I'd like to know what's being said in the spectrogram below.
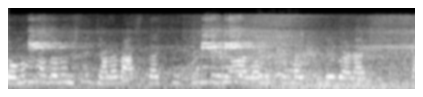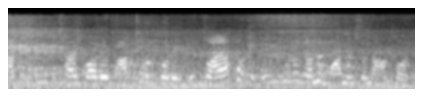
জনসাধারণকে যারা রাস্তায় কুকুর অনেক সময় ঘুরে বেড়ায়, তাদের দুঃখায় করে, মারধর করে দয়া করে এইগুলো যেন মানুষ না করে।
